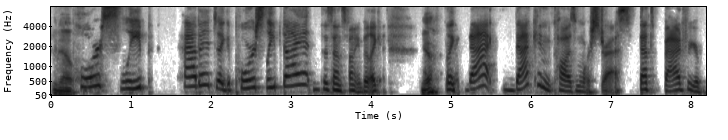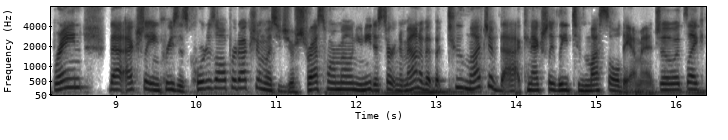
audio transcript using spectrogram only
You know, poor sleep habit, like a poor sleep diet. That sounds funny, but like Yeah. Like that, that can cause more stress. That's bad for your brain. That actually increases cortisol production, which is your stress hormone. You need a certain amount of it, but too much of that can actually lead to muscle damage. So it's like,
